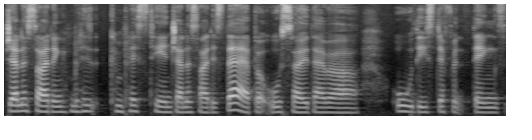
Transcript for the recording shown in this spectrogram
genocide and complicity in genocide is there, but also there are all these different things,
